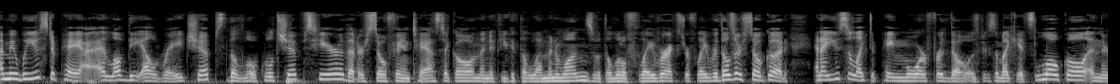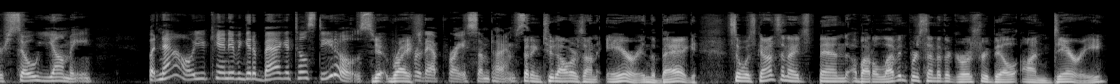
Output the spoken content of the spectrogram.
I mean, we used to pay. I love the El Rey chips, the local chips here that are so fantastic. Oh, and then if you get the lemon ones with a little flavor, extra flavor, those are so good. And I used to like to pay more for those because I'm like, it's local and they're so yummy. But now you can't even get a bag of Tostitos Yeah, right. for that price sometimes. spending two dollars on air in the bag. So Wisconsinites spend about eleven percent of their grocery bill on dairy.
